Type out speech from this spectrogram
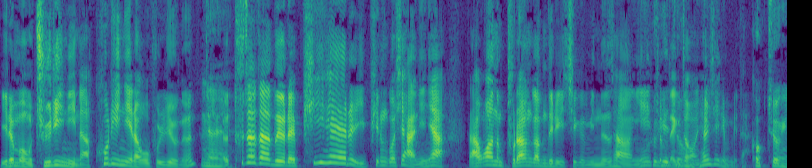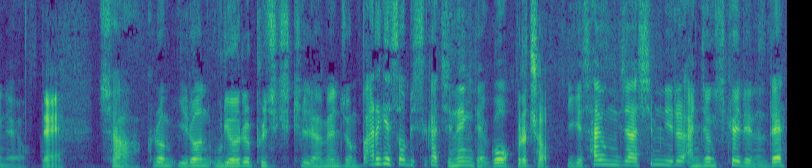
이른바 뭐 주린이나 코린이라고 불리우는 네. 투자자들의 피해를 입히는 것이 아니냐라고 하는 불안감들이 지금 있는 상황이 좀 냉정한 좀- 현실입니다. 걱정이네요. 네, 자, 그럼 이런 우려를 불식시키려면 좀 빠르게 서비스가 진행되고 그렇죠. 이게 사용자 심리를 안정시켜야 되는데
